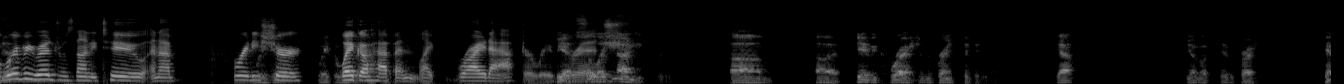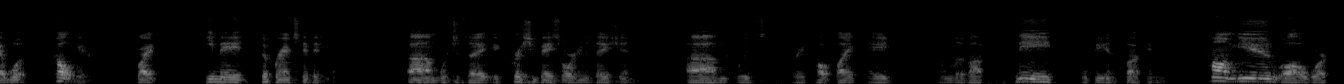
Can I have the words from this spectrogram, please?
no, Ruby Ridge was 92, and I'm pretty Waco- sure Waco, Waco after that. happened like right after Ruby Yeah, Ridge. so like ninety three. Um, uh, David Koresh and the Branch Davidian. Yeah. You know about David Koresh? Okay, what cult leader, right? He made the Branch Davidian, um, which is a, a Christian-based organization. Um, it was very cult-like. Hey, come live out here with me. We'll be in a fucking commune. We'll all work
